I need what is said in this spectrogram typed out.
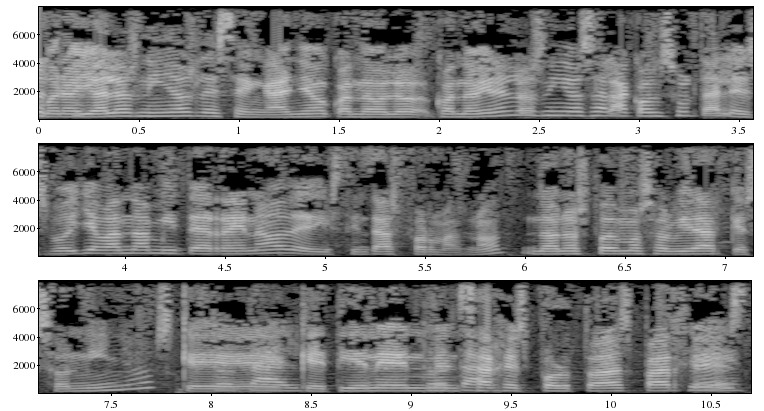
Bueno, yo a los niños les engaño. Cuando, lo- cuando vienen los niños a la consulta, les voy llevando a mi terreno de distintas formas, ¿no? No nos podemos olvidar que son niños, que, Total, que tienen total. mensajes por todas partes,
